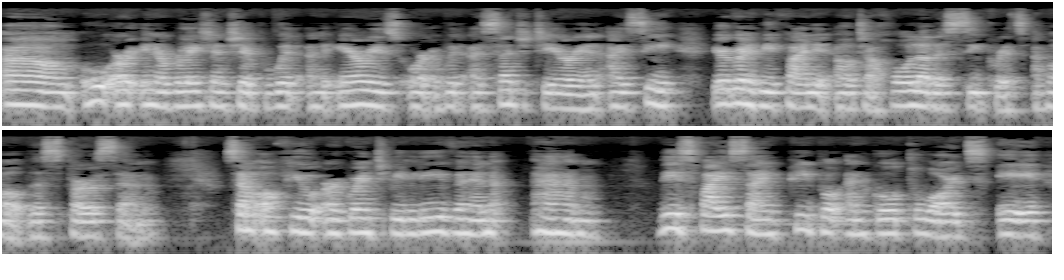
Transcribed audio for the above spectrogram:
um, who are in a relationship with an Aries or with a Sagittarian, I see you're going to be finding out a whole lot of secrets about this person. Some of you are going to be leaving um, these fire sign people and go towards a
